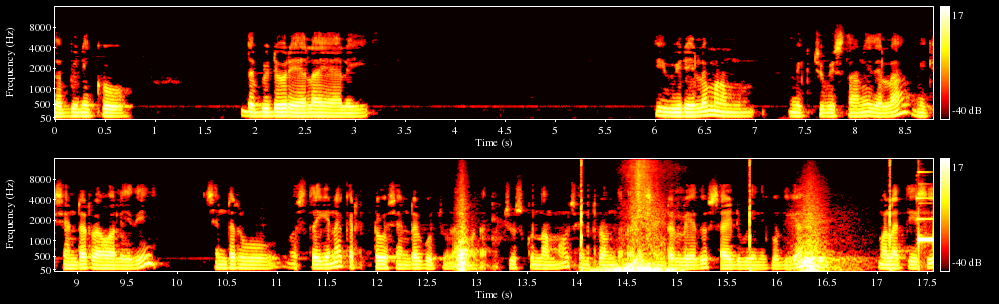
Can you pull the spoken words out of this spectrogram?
దబ్బి నెక్ దబ్బి డోర్ ఎలా వేయాలి? ఈ వీడియోలో మనం మీకు చూపిస్తాను ఇది ఎలా మీకు సెంటర్ రావాలి ఇది. సెంటర్ వస్తే కన్నా కరెక్ట్ సెంటర్ కూర్చుందనమాట చూసుకుందాము. సెంటర్ ఉందా? సెంటర్ లేదు. సైడ్ పోయింది కొద్దిగా. మళ్ళీ తీసి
